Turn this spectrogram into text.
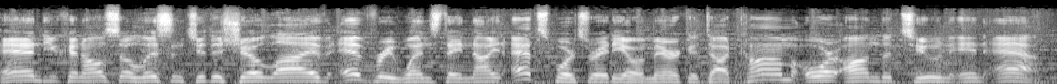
And you can also listen to the show live every Wednesday night at sportsradioamerica.com or on the TuneIn app.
